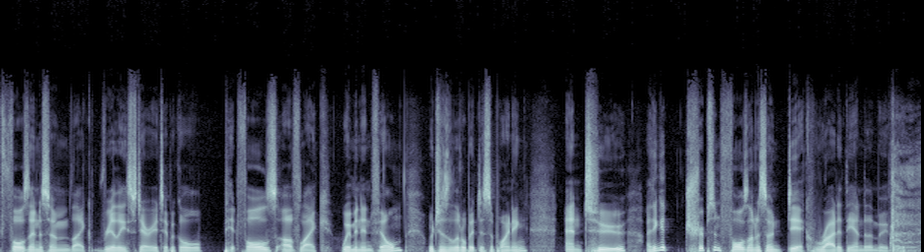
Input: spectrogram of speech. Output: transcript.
falls into some like really stereotypical pitfalls of like women in film, which is a little bit disappointing. And two, I think it trips and falls on its own dick right at the end of the movie.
